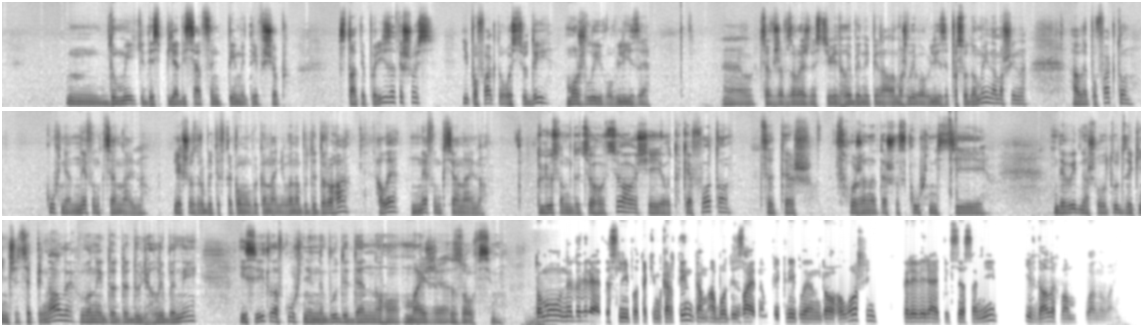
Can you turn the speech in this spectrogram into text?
до мийки десь 50 сантиметрів, щоб стати порізати щось. І по факту ось сюди можливо влізе. е, Це вже в залежності від глибини пінала, можливо, влізе посудомийна машина, але по факту кухня не функціональна. Якщо зробити в такому виконанні, вона буде дорога, але не функціональна. Плюсом до цього всього ще є отаке фото. Це теж схоже на те, що з кухні з цієї, де видно, що отут закінчаться пінали, вони додадуть глибини, і світла в кухні не буде денного майже зовсім. Тому не довіряйте сліпо таким картинкам або дизайнам, прикріпленим до оголошень. Перевіряйте все самі і вдалих вам планувань.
